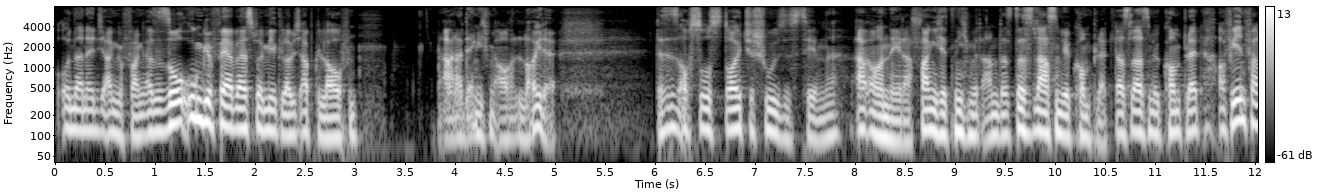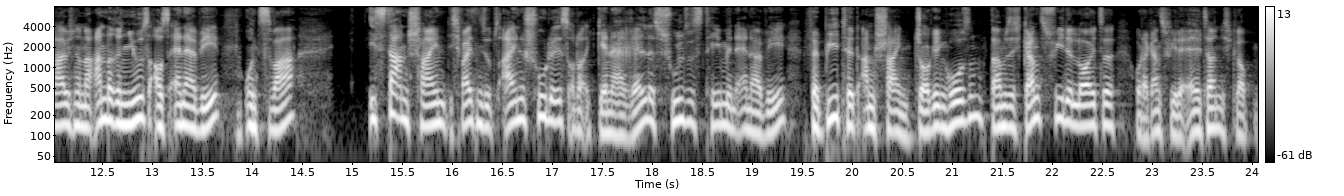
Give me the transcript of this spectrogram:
Und dann hätte ich angefangen. Also so ungefähr wäre es bei mir, glaube ich, abgelaufen. Aber da denke ich mir auch, Leute, das ist auch so das deutsche Schulsystem, ne? Ah, oh nee, da fange ich jetzt nicht mit an. Das, das lassen wir komplett. Das lassen wir komplett. Auf jeden Fall habe ich noch eine andere News aus NRW. Und zwar ist da anscheinend, ich weiß nicht, ob es eine Schule ist oder generell das Schulsystem in NRW, verbietet anscheinend Jogginghosen. Da haben sich ganz viele Leute oder ganz viele Eltern, ich glaube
